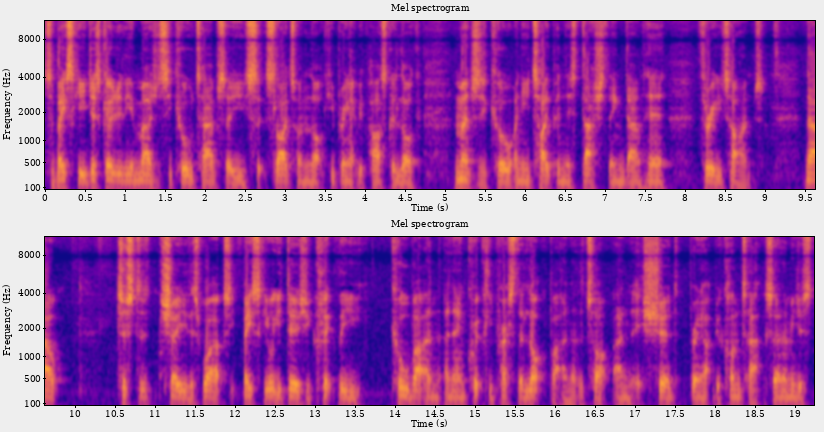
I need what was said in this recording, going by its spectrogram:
So basically you just go to the emergency call tab so you slide to unlock you bring up your passcode log emergency call and you type in this dash thing down here three times. Now just to show you this works basically what you do is you click the call button and then quickly press the lock button at the top and it should bring up your contacts. So let me just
